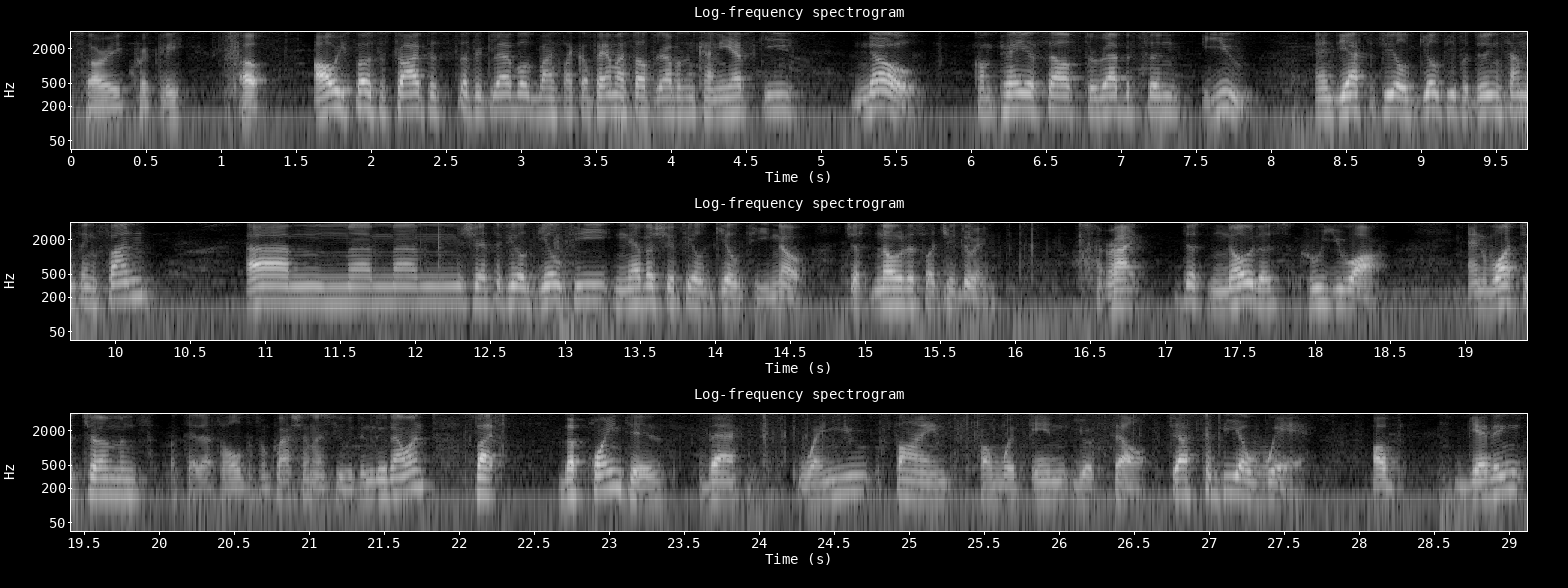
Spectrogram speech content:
sorry, quickly. Oh, are we supposed to strive to specific level? Must I compare myself to Rebbetzin Kanievsky? No. Compare yourself to Rebbetzin, you. And do you have to feel guilty for doing something fun? Um, um, um, should have to feel guilty? Never should feel guilty. No. Just notice what you're doing. right? Just notice who you are. And what determines, okay, that's a whole different question. I see we didn't do that one. But the point is that when you find from within yourself, just to be aware of getting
